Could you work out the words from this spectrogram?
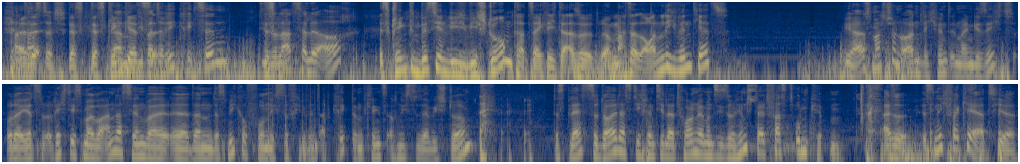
fantastisch. Also das, das klingt ähm, jetzt, die Batterie kriegt's hin, die Solarzelle auch. Es klingt ein bisschen wie, wie Sturm tatsächlich. Also macht das ordentlich Wind jetzt? Ja, es macht schon ordentlich Wind in mein Gesicht. Oder jetzt richte ich es mal woanders hin, weil äh, dann das Mikrofon nicht so viel Wind abkriegt. Dann klingt es auch nicht so sehr wie Sturm. Das bläst so doll, dass die Ventilatoren, wenn man sie so hinstellt, fast umkippen. Also ist nicht verkehrt hier.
